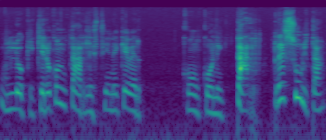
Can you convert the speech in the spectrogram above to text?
Lo que quiero contarles tiene que ver con conectar. Resulta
